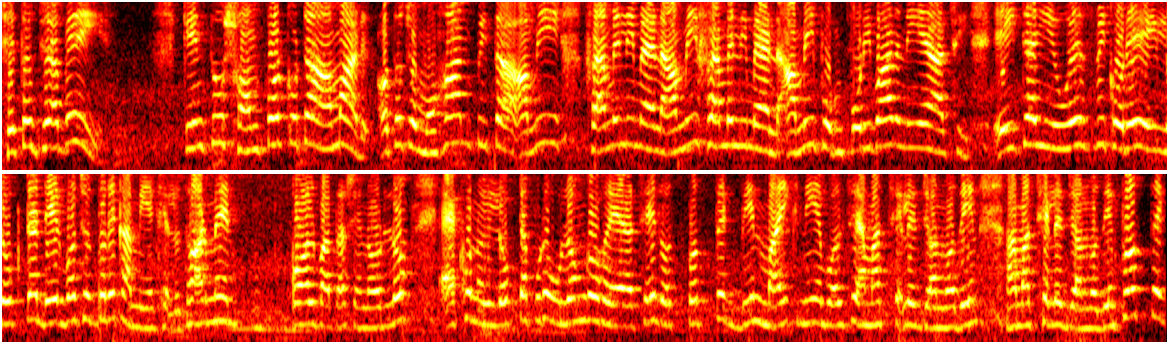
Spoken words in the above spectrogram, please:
সে তো যাবেই। কিন্তু সম্পর্কটা আমার, অথচ মহান পিতা, আমি ফ্যামিলি ম্যান আমি ফ্যামিলি ম্যান আমি পরিবার নিয়ে আছি। এইটা ইউএসবি করে এই লোকটা দেড় বছর ধরে কামিয়ে খেলো। ধর্মের কল বাতাসে নড়লো। এখন ওই লোকটা পুরো উলঙ্গ হয়ে আছে। প্রত্যেক দিন মাইক নিয়ে বলছে, আমার ছেলের জন্মদিন, আমার ছেলের জন্মদিন। প্রত্যেক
